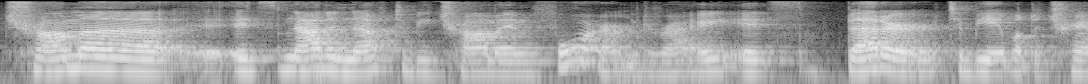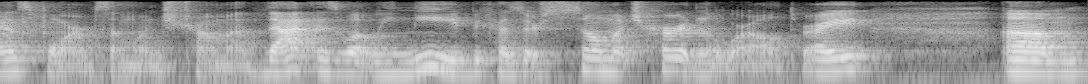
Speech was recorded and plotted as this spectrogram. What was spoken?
trauma it's not enough to be trauma informed right it's better to be able to transform someone's trauma. That is what we need because there's so much hurt in the world right? Um,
